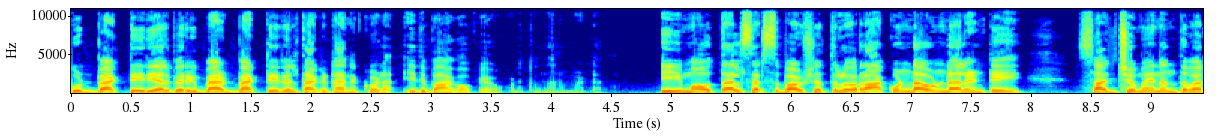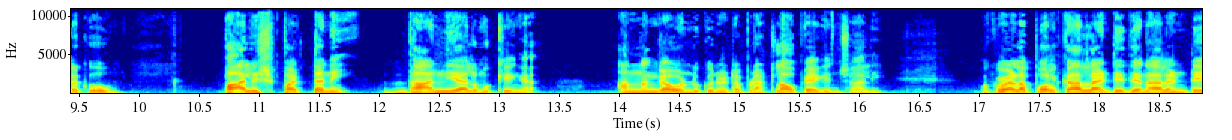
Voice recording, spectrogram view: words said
గుడ్ బ్యాక్టీరియాలు పెరిగి బ్యాడ్ బ్యాక్టీరియాలు తగ్గడానికి కూడా ఇది బాగా ఉపయోగపడుతుంది అనమాట ఈ మౌత్ అల్సర్స్ భవిష్యత్తులో రాకుండా ఉండాలంటే సాధ్యమైనంత వరకు పాలిష్ పట్టని ధాన్యాలు ముఖ్యంగా అన్నంగా వండుకునేటప్పుడు అట్లా ఉపయోగించాలి. ఒకవేళ పుల్కాలు లాంటివి తినాలంటే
